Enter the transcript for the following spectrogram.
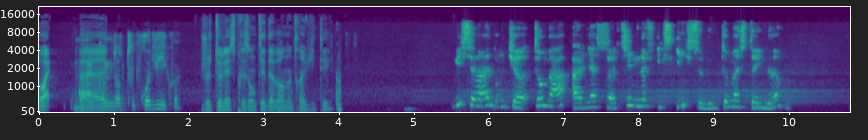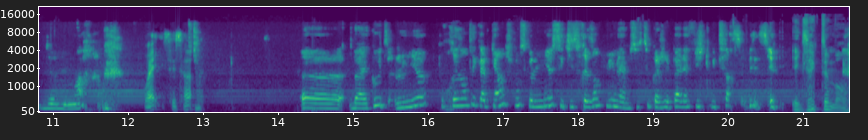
Ouais, Bah, bah, comme dans tout produit, quoi. je te laisse présenter d'abord notre invité. Oui, c'est vrai, donc euh, Thomas, alias euh, Team 9XX, donc Thomas Steiner, de mémoire. Ouais, c'est ça. Euh, bah écoute, le mieux, pour présenter quelqu'un, je pense que le mieux c'est qu'il se présente lui-même, surtout quand j'ai pas la fiche Twitter sous les yeux. Exactement.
